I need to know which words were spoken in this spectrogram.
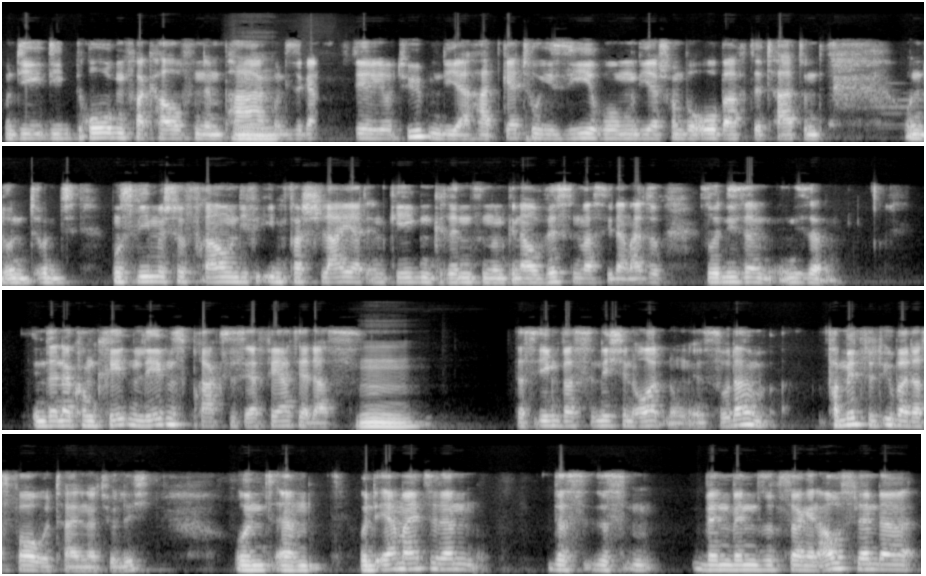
und die, die Drogen verkaufen im Park mhm. und diese ganzen Stereotypen, die er hat, Ghettoisierung, die er schon beobachtet hat und und, und, und muslimische Frauen, die ihm verschleiert entgegengrinsen und genau wissen, was sie dann, also so in dieser, in dieser, in seiner konkreten Lebenspraxis erfährt er das, mhm. dass irgendwas nicht in Ordnung ist, oder? Vermittelt über das Vorurteil natürlich. Und, ähm, und er meinte dann, dass, dass wenn, wenn sozusagen ein Ausländer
